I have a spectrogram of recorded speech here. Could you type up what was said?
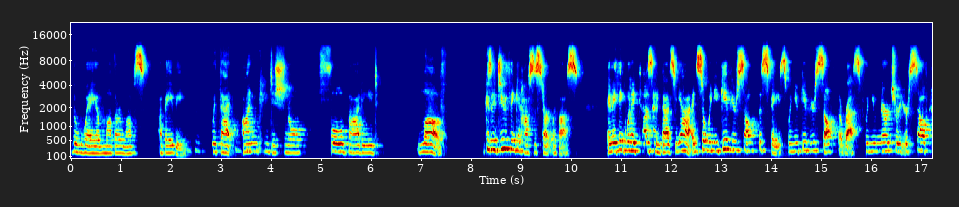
the way a mother loves a baby Mhm. with that Mhm. unconditional, full bodied love? Because I do think it has to start with us. And I think when it doesn't, that's yeah. And so when you give yourself the space, when you give yourself the rest, when you nurture yourself,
